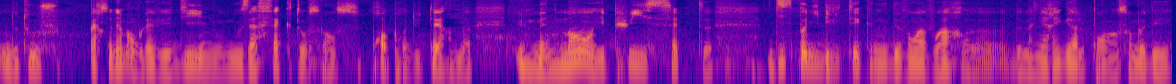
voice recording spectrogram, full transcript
nous touche personnellement, vous l'avez dit, nous, nous affecte au sens propre du terme humainement, et puis cette disponibilité que nous devons avoir de manière égale pour l'ensemble des,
